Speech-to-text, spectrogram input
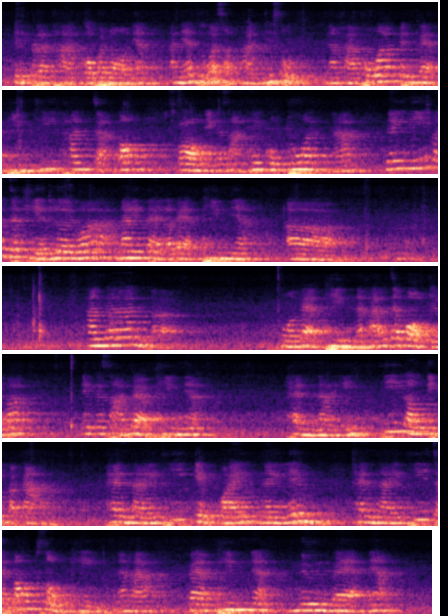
เป็นประธานกปนเนี่ย อันนี้ถือว่าสำคัญที่สุดนะคะ เพราะว่าเป็นแบบพิมพ์ที่ท่านจะต้องกรองเอกสารให้ครบถ้วนนะ ในนี้มันจะเขียนเลยว่าในแต่ละแบบพิมพ์เนี่ยทางด้านเอ่อหัวแบบพิมพ์นะคะ จะบอกเลยว่า อกสารแบบพิมพ์เนี่ยแผ่นไหนที่เราติดประกาศ แผ่นไหนที่เก็บไว้ในเล่ม แผ่นไหนที่จะต้องส่งเข่งนะคะ แบบพิมพ์เนี่ยหนึ่งแบบเนี่ย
